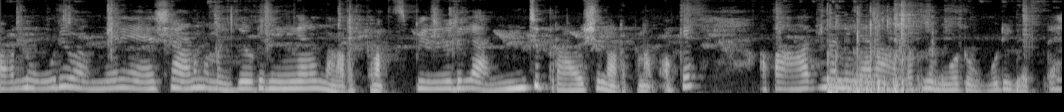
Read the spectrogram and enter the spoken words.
അവിടുന്ന് ഓടി വന്നതിന് ശേഷമാണ് നമ്മൾ ഇതിലൂടെ ഇങ്ങനെ നടക്കണം. സ്പീഡിൽ അഞ്ച് പ്രാവശ്യം നടക്കണം. ഓക്കെ അപ്പോൾ ആദ്യം തന്നെ ഞാൻ അവിടുന്ന് ഇങ്ങോട്ട് ഓടി വരട്ടെ.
